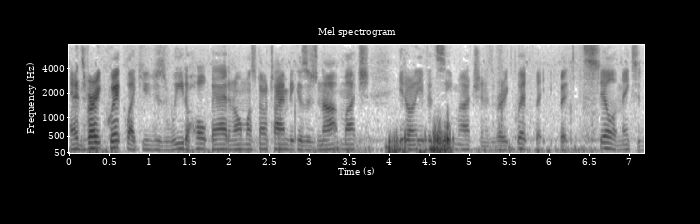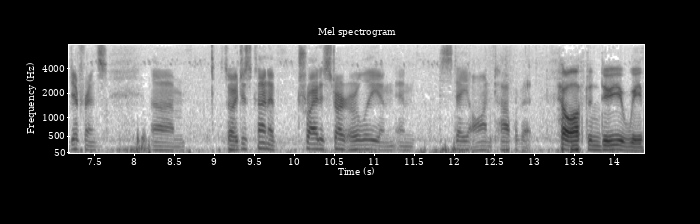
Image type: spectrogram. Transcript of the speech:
And it's very quick, like you just weed a whole bed in almost no time because there's not much. You don't even see much, and it's very quick, but but still it makes a difference. Um, so I just kind of try to start early and, and stay on top of it. How often do you weed?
